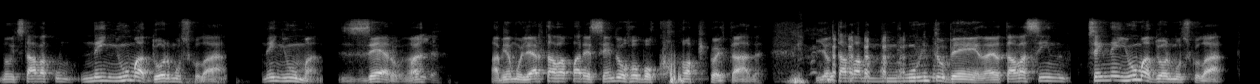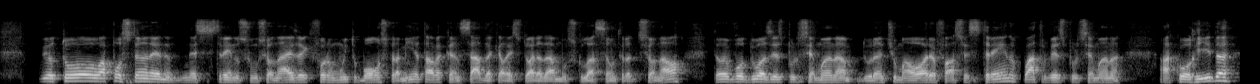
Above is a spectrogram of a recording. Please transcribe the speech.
não estava com nenhuma dor muscular. Nenhuma. Zero, não é? A minha mulher estava parecendo o Robocop, coitada. E eu estava muito bem, né? Eu estava assim, sem nenhuma dor muscular. Eu estou apostando nesses treinos funcionais aí que foram muito bons para mim. Eu estava cansado daquela história da musculação tradicional. Então eu vou duas vezes por semana, durante uma hora eu faço esse treino, quatro vezes por semana a corrida.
